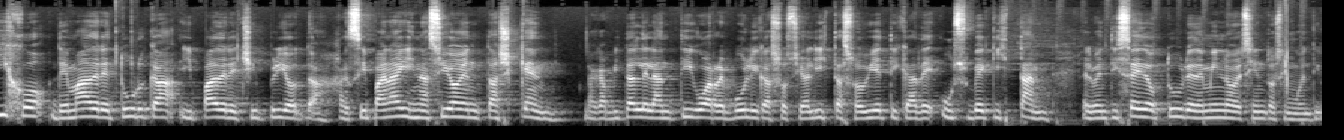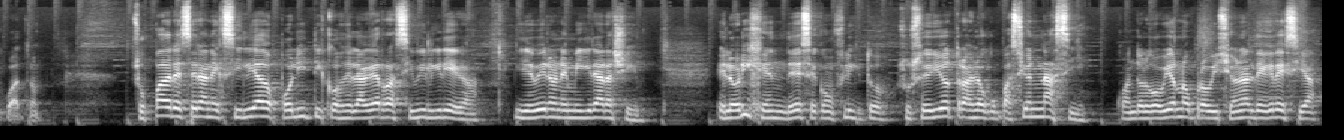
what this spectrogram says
Hijo de madre turca y padre chipriota, Haxipanagis nació en Tashkent, la capital de la antigua República Socialista Soviética de Uzbekistán, el 26 de octubre de 1954. Sus padres eran exiliados políticos de la guerra civil griega y debieron emigrar allí. El origen de ese conflicto sucedió tras la ocupación nazi, cuando el gobierno provisional de Grecia,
